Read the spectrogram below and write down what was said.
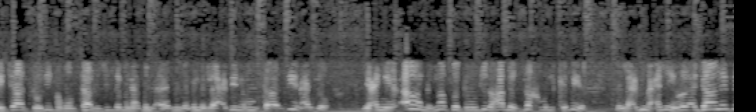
إيجاد توليفة ممتازة جدا من من من, اللاعبين الممتازين عنده. يعني الآن النصر بوجود هذا الزخم الكبير من اللاعبين المحليين والاجانب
